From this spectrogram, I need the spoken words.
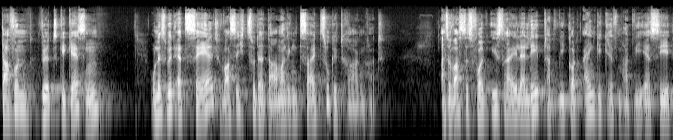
Davon wird gegessen und es wird erzählt, was sich zu der damaligen Zeit zugetragen hat. Also was das Volk Israel erlebt hat, wie Gott eingegriffen hat, wie er sie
